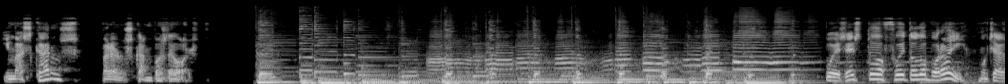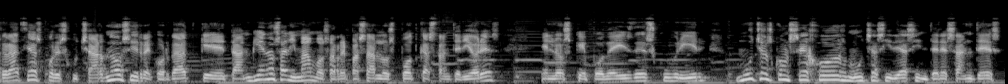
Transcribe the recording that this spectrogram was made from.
y más caros para los campos de golf. Pues esto fue todo por hoy. Muchas gracias por escucharnos y recordad que también os animamos a repasar los podcasts anteriores en los que podéis descubrir muchos consejos, muchas ideas interesantes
